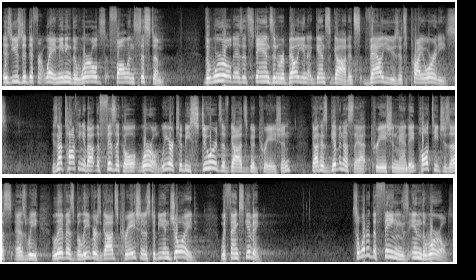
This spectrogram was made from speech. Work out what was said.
is used a different way, meaning the world's fallen system. The world as it stands in rebellion against God, its values, its priorities. He's not talking about the physical world. We are to be stewards of God's good creation. God has given us that creation mandate. Paul teaches us as we live as believers, God's creation is to be enjoyed with thanksgiving. So, what are the things in the world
